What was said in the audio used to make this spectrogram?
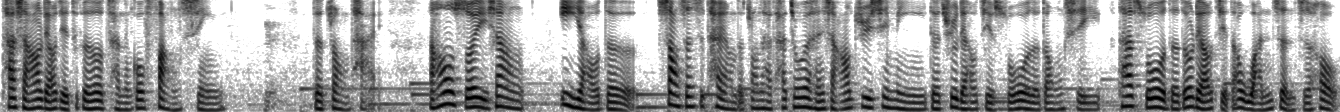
他想要了解这个时候才能够放心的状态。然后，所以像易爻的上升是太阳的状态，他就会很想要巨细靡遗的去了解所有的东西，他所有的都了解到完整之后，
